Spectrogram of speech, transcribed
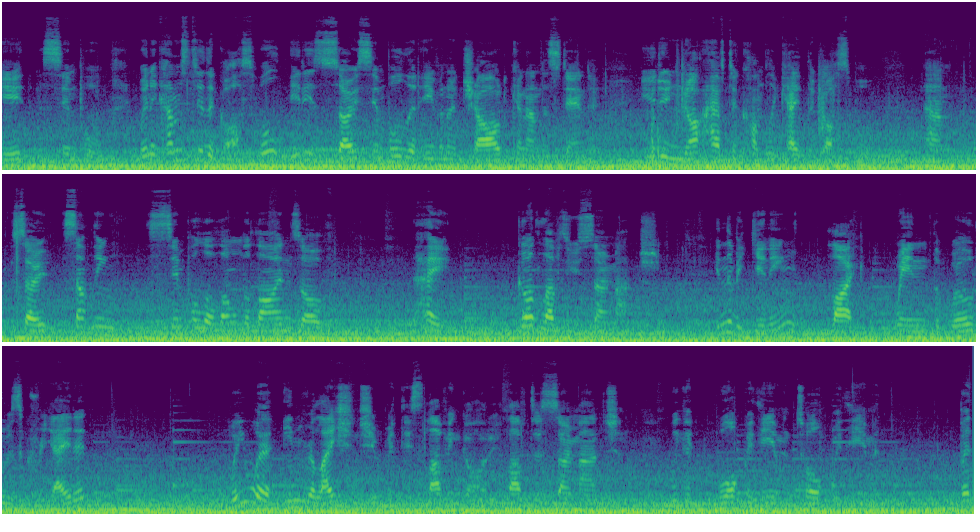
it simple. When it comes to the gospel, it is so simple that even a child can understand it. You do not have to complicate the gospel. Um, so, something simple along the lines of hey, God loves you so much. In the beginning, like when the world was created, we were in relationship with this loving God who loved us so much, and we could walk with Him and talk with Him. And, but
